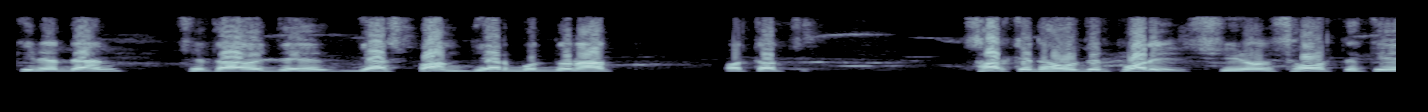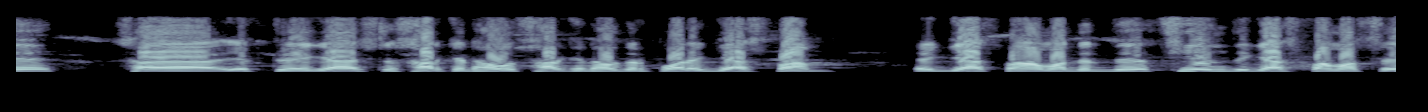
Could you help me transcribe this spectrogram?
কিনে দেন সেটা ওই যে গ্যাস পাম্প দিয়ার বৈদ্যনাথ, অর্থাৎ সার্কিট হাউসের পরে শিরন শহর থেকে একটু এগিয়ে আসলে সার্কিট হাউস সার্কিট হাউসের পরে গ্যাস পাম্প। এই গ্যাস পাম্প, আমাদের যে সিএনজি গ্যাস পাম্প আছে,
